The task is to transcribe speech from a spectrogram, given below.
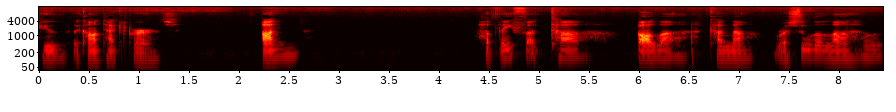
to the contact prayers. An Hadifata Allah kana Rasulullah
